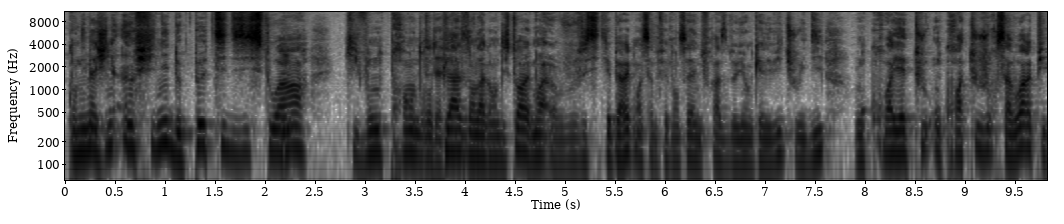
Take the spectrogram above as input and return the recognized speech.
qu'on imagine infinie de petites histoires qui vont prendre place dans la grande histoire. Et moi, vous citiez Pérec, moi ça me fait penser à une phrase de Yankelevitch où il dit on, croyait tout, on croit toujours savoir, et puis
